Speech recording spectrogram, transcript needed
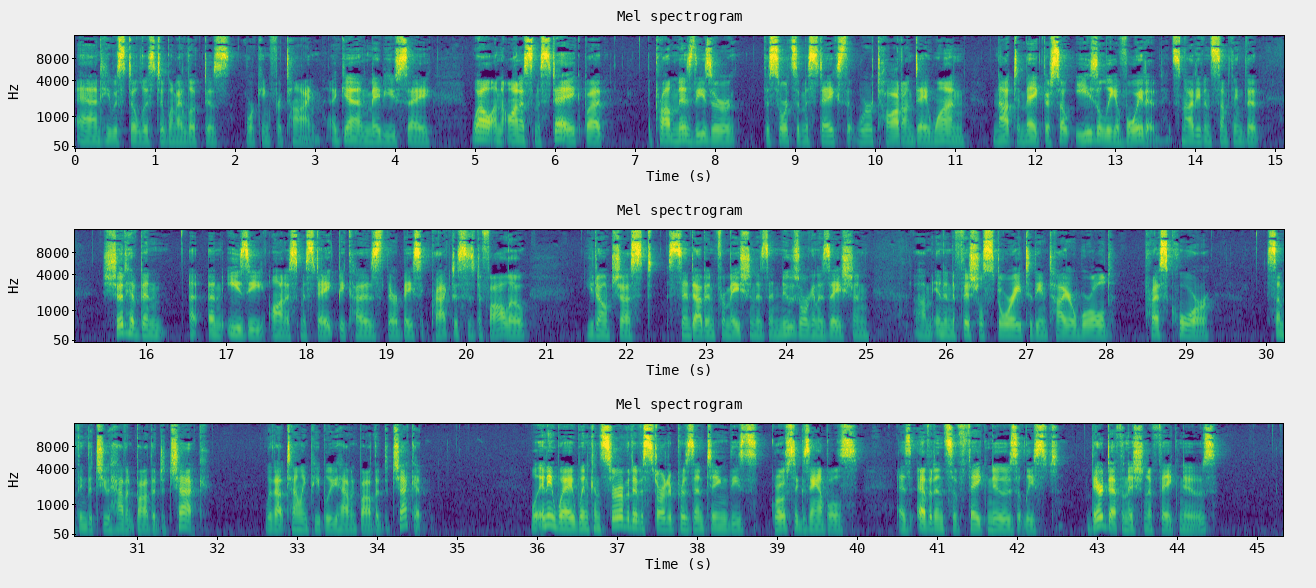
and he was still listed when I looked as working for time. Again, maybe you say, well, an honest mistake, but the problem is these are the sorts of mistakes that we're taught on day one not to make. They're so easily avoided. It's not even something that should have been a, an easy, honest mistake because there are basic practices to follow. You don't just send out information as a news organization um, in an official story to the entire world press corps, something that you haven't bothered to check without telling people you haven't bothered to check it. Well, anyway, when conservatives started presenting these gross examples as evidence of fake news, at least their definition of fake news,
